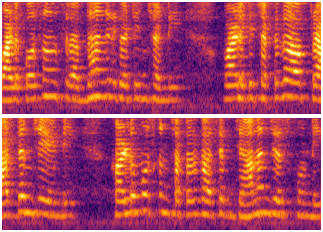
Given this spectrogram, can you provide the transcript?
వాళ్ళ కోసం శ్రద్ధాంజలి ఘటించండి. వాళ్ళకి చక్కగా ప్రార్థన చేయండి. కళ్ళు మూసుకొని చక్కగా కాసేపు ధ్యానం చేసుకోండి.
